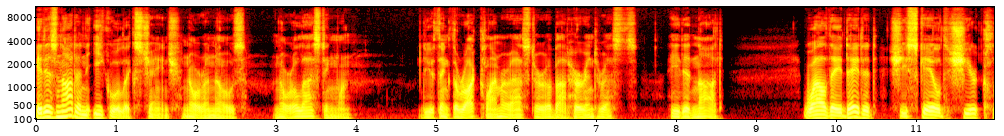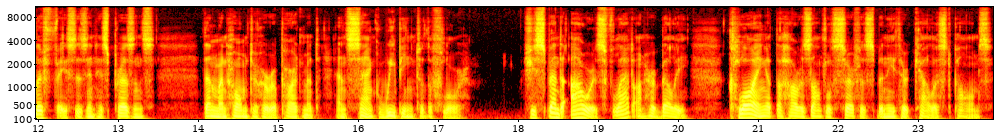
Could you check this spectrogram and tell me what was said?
It is not an equal exchange, Nora knows, nor a lasting one. Do you think the rock climber asked her about her interests? He did not. While they dated, she scaled sheer cliff faces in his presence, then went home to her apartment and sank weeping to the floor. She spent hours flat on her belly, clawing at the horizontal surface beneath her calloused palms.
